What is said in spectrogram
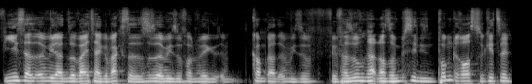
Wie ist das irgendwie dann so weiter gewachsen? Das ist irgendwie so von wegen, kommt gerade irgendwie so, wir versuchen gerade noch so ein bisschen diesen Punkt rauszukitzeln.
